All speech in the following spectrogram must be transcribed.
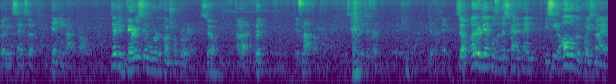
but in the sense of thinking about a problem. It's actually very similar to functional programming. So, uh, but it's not functional. Kind of a different, different thing. So, other examples of this kind of thing, you see it all over the place in I/O,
